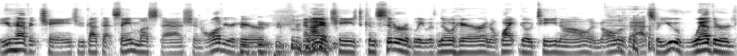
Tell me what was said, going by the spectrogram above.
that you haven't changed. You've got that same mustache and all of your hair. and I have changed considerably with no hair and a white goatee now and all of that. So, you've weathered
